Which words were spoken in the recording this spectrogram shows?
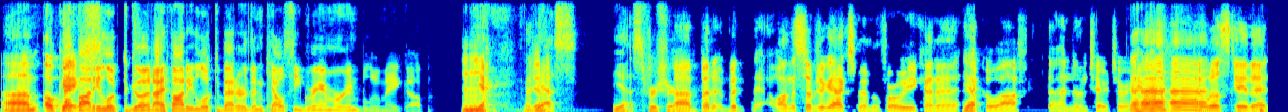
Um, okay. I thought he looked good. I thought he looked better than Kelsey Grammer in blue makeup. Mhm. Yeah. Yeah. Yes. Yes, for sure. Uh, but but on the subject of X Men, before we kind of Yep. echo off the unknown territory, here, I will say that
